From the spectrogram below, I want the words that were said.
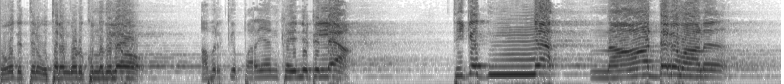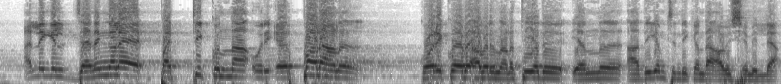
ചോദ്യത്തിന് ഉത്തരം കൊടുക്കുന്നതിലോ അവർക്ക് പറയാൻ കഴിഞ്ഞിട്ടില്ല. തികഞ്ഞ നാടകമാണ് അല്ലെങ്കിൽ ജനങ്ങളെ പറ്റിക്കുന്ന ഒരു ഏർപ്പാടാണ് കോഴിക്കോട് അവർ നടത്തിയത് എന്ന് അധികം ചിന്തിക്കേണ്ട ആവശ്യമില്ല.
